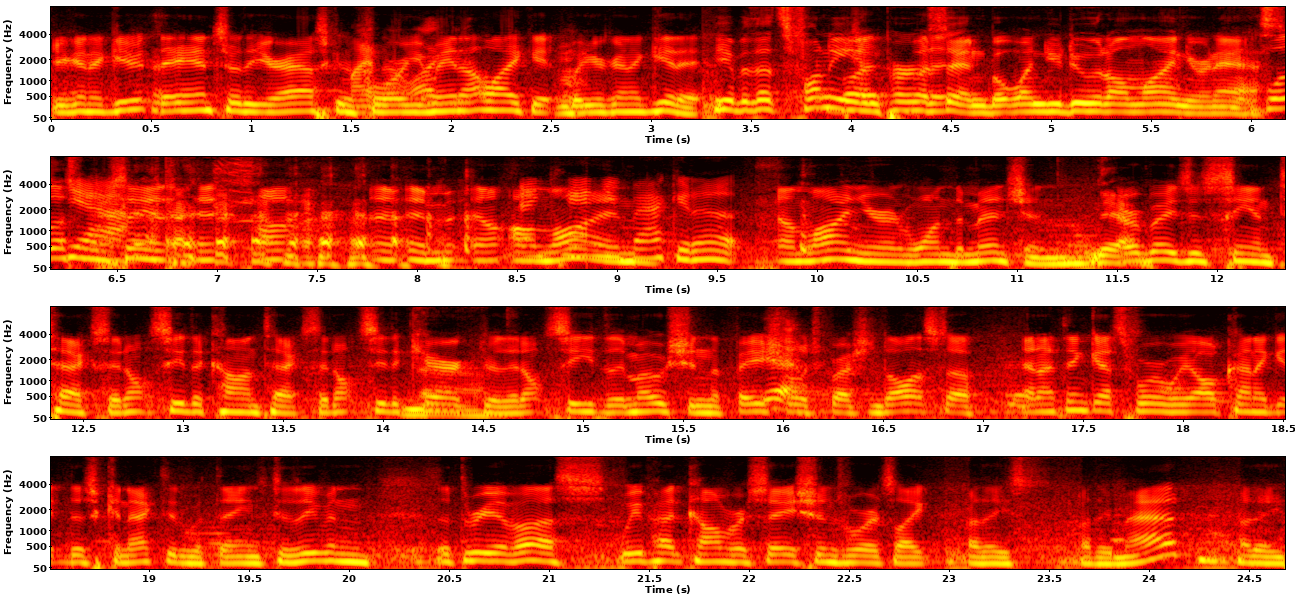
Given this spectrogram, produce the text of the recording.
You're gonna get the answer that you're asking for. You like may it. not like it, but you're gonna get it. Yeah, but that's funny But- in but it- person, but, when you do it online, you're an ass. Well, that's Yeah. what I'm saying. And, uh, and- and And can you back it up? online, you're in one dimension. Yeah. Everybody's just seeing text. They don't see the context. They don't see the character. They don't see the emotion, the facial Yeah. expressions, all that stuff. And I think that's where we all kind of get disconnected with things. Because even the three of us, we've had conversations where it's like, are they are they mad? Are they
